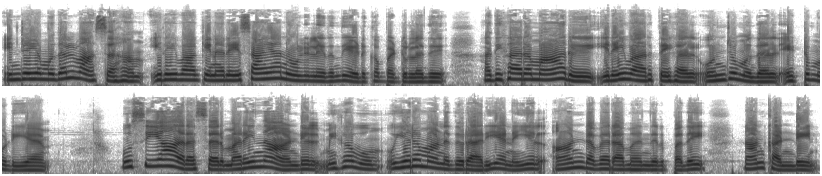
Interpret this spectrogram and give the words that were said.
இன்றைய முதல் வாசகம் இறைவாக்கினரே சாயா நூலிலிருந்து எடுக்கப்பட்டுள்ளது. அதிகாரம் ஆறு இறைவார்த்தைகள் ஒன்று முதல் எட்டு முடிய. உசியா அரசர் மறைந்த ஆண்டில் மிகவும் உயரமானதொரு அரியணையில் ஆண்டவர் அமர்ந்திருப்பதை நான் கண்டேன்.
